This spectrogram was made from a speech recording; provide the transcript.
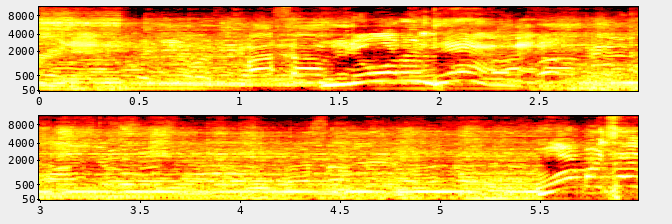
Starboard. No other than. One more time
